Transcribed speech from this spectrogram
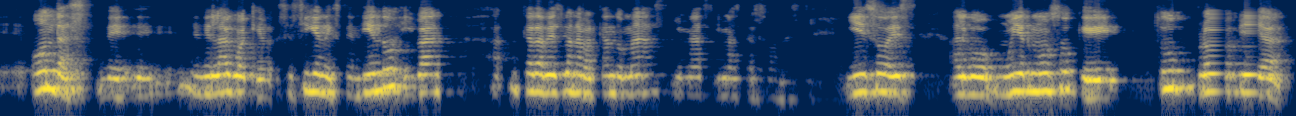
eh, ondas de, en el agua que se siguen extendiendo y van, cada vez van abarcando más y más y más personas. Y eso es algo muy hermoso que tu propia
